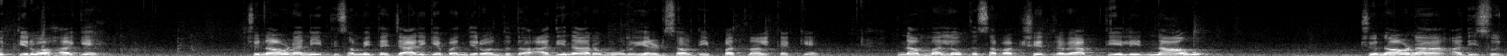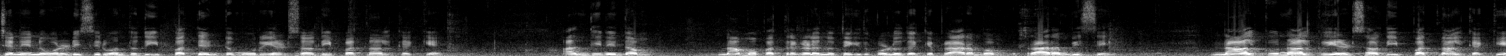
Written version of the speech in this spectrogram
ಗೊತ್ತಿರುವ ಹಾಗೆ ಚುನಾವಣಾ ನೀತಿ ಸಂಹಿತೆ ಜಾರಿಗೆ ಬಂದಿರುವಂಥದ್ದು ಹದಿನಾರು ಮೂರು ಎರಡು ಸಾವಿರದ ಇಪ್ಪತ್ತ್ನಾಲ್ಕಕ್ಕೆ ನಮ್ಮ ಲೋಕಸಭಾ ಕ್ಷೇತ್ರ ವ್ಯಾಪ್ತಿಯಲ್ಲಿ ನಾವು ಚುನಾವಣಾ ಅಧಿಸೂಚನೆಯನ್ನು ಹೊರಡಿಸಿರುವಂಥದ್ದು ಇಪ್ಪತ್ತೆಂಟು ಮೂರು ಎರಡು ಸಾವಿರದ ಇಪ್ಪತ್ತ್ನಾಲ್ಕಕ್ಕೆ ಅಂದಿನಿಂದ ನಾಮಪತ್ರಗಳನ್ನು ತೆಗೆದುಕೊಳ್ಳುವುದಕ್ಕೆ ಪ್ರಾರಂಭ, ಪ್ರಾರಂಭಿಸಿ ನಾಲ್ಕು ನಾಲ್ಕು ಎರಡು ಸಾವಿರದ ಇಪ್ಪತ್ತ್ನಾಲ್ಕಕ್ಕೆ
